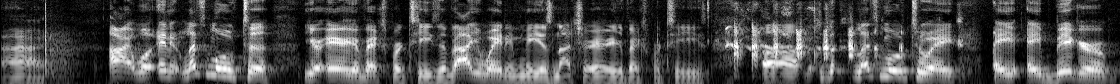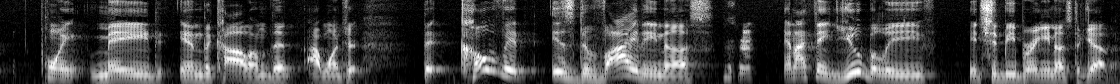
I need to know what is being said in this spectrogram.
right. All right. Well, and let's move to your area of expertise. Evaluating me is not your area of expertise. Uh, let's move to a, a a bigger point made in the column that I want you that COVID is dividing us, and I think you believe it should be bringing us together.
